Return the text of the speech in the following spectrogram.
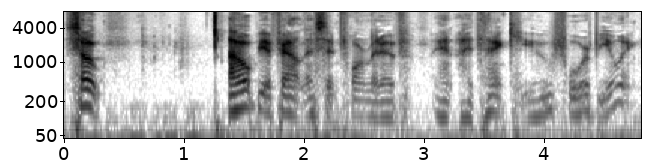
So, I hope you found this informative, and I thank you for viewing.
